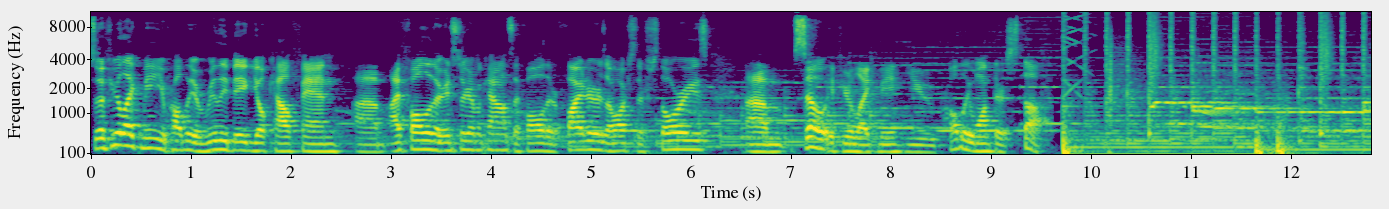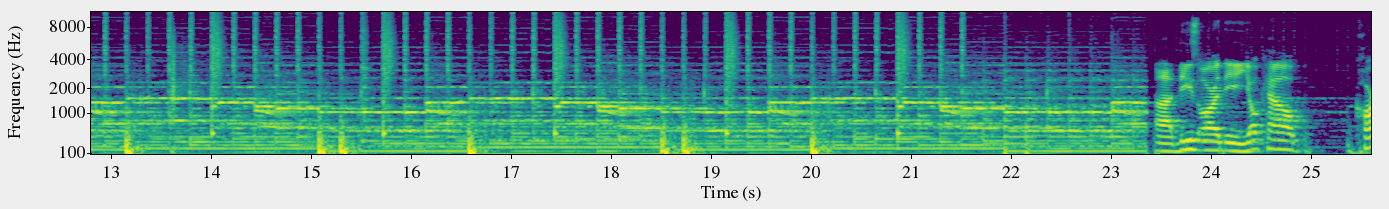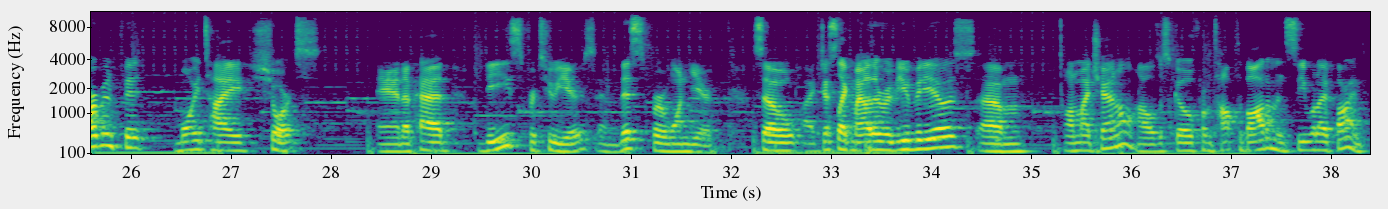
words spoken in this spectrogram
So if you're like me, you're probably a really big Yokkao fan. Um, I follow their Instagram accounts, I follow their fighters, I watch their stories. Um, so if you're like me, you probably want their stuff. Uh, these are the Yokkao Carbon Fit Muay Thai shorts. And I've had these for two years and this for one year. So I, just like my other review videos um, on my channel, I'll just go from top to bottom and see what I find.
